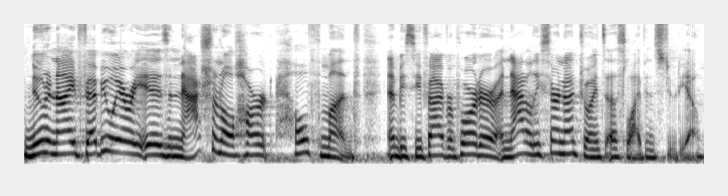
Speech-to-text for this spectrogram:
New tonight, February is National Heart Health Month. NBC5 reporter Natalie Cerna joins us live in studio.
